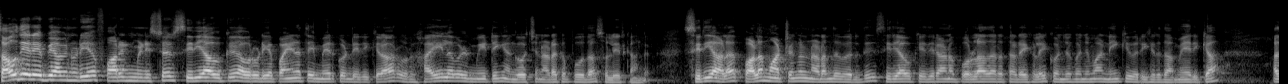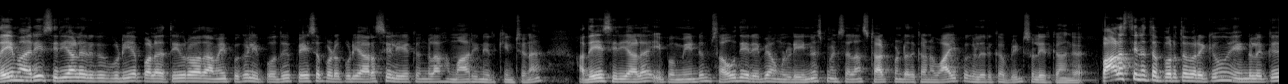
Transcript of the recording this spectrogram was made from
சவுதி அரேபியாவினுடைய ஃபாரின் மினிஸ்டர் சிரியாவுக்கு அவருடைய பயணத்தை மேற்கொண்டிருக்கிறார். ஒரு ஹை லெவல் மீட்டிங் அங்கே வச்சு நடக்க போவதா சொல்லியிருக்காங்க. சிரியாவில் பல மாற்றங்கள் நடந்து வருது. சிரியாவுக்கு எதிரான பொருளாதார தடைகளை கொஞ்சம் கொஞ்சமாக நீக்கி வருகிறது அமெரிக்கா. அதே மாதிரி சிரியாவில் இருக்கக்கூடிய பல தீவிரவாத அமைப்புகள் இப்போது பேசப்படக்கூடிய அரசியல் இயக்கங்களாக மாறி நிற்கின்றன. அதே சிரியாவில் இப்போ மீண்டும் சவுதி அரேபியா அவங்களுடைய இன்வெஸ்ட்மெண்ட்ஸ் எல்லாம் ஸ்டார்ட் பண்ணுறதுக்கான வாய்ப்புகள் இருக்குது அப்படின்னு சொல்லியிருக்காங்க. பாலஸ்தீனத்தை பொறுத்த வரைக்கும் எங்களுக்கு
